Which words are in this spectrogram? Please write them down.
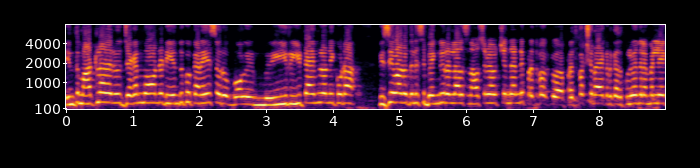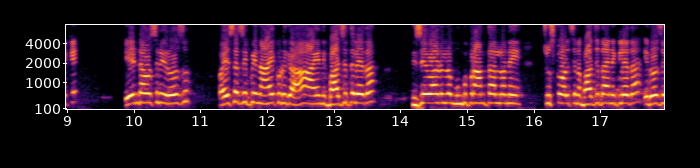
ఇంత మాట్లాడారు జగన్మోహన్ రెడ్డి ఎందుకు కనీసం ఈ ఈ టైంలోని కూడా విజయవాడ వదిలేసి బెంగళూరు వెళ్ళాల్సిన అవసరమే వచ్చిందండి. ప్రతిపక్ష ప్రతిపక్ష నాయకుడు కదా పులివెందుల ఎమ్మెల్యేకి. ఏంటి అవసరం ఈ రోజు? వైఎస్ఆర్సీపీ నాయకుడిగా ఆయనకి బాధ్యత లేదా? విజయవాడలో ముంపు ప్రాంతాల్లోనే చూసుకోవాల్సిన బాధ్యత ఆయనకి లేదా? ఈ రోజు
